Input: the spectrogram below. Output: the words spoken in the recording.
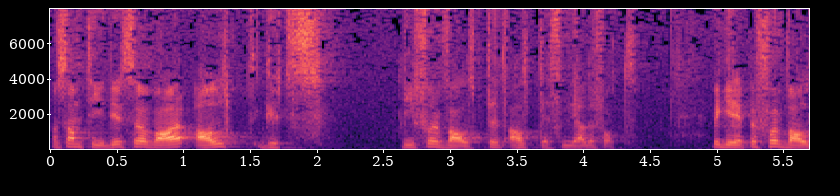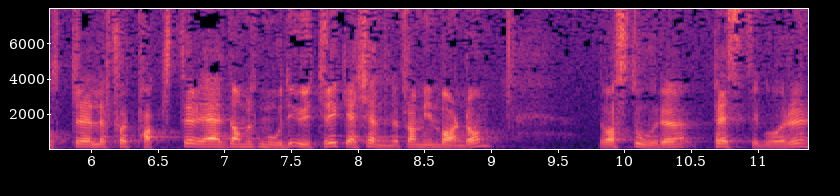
og samtidig så var alt Guds. De forvaltet alt det som de hadde fått. Begrepet forvalter eller forpakter det er et gammeltmodig uttrykk. Jeg kjenner det fra min barndom. Det var store prestegårder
